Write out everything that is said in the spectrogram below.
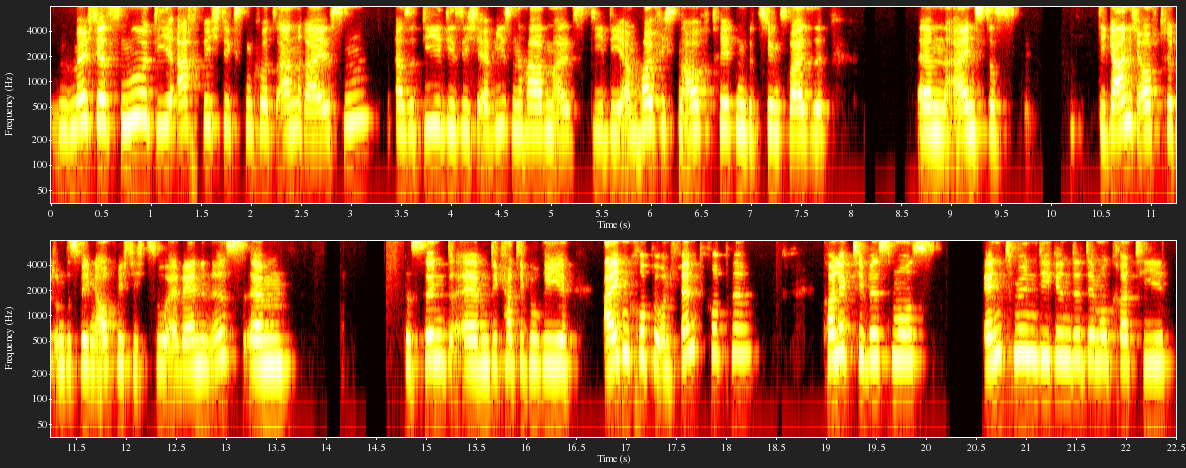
möchte jetzt nur die acht wichtigsten kurz anreißen. Also die, die sich erwiesen haben als die, die am häufigsten auftreten, beziehungsweise ähm, eins, das die gar nicht auftritt und deswegen auch wichtig zu erwähnen ist. Ähm, das sind ähm, die Kategorie Eigengruppe und Fremdgruppe, Kollektivismus, entmündigende Demokratie,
